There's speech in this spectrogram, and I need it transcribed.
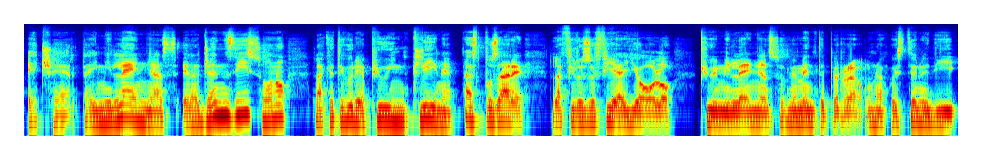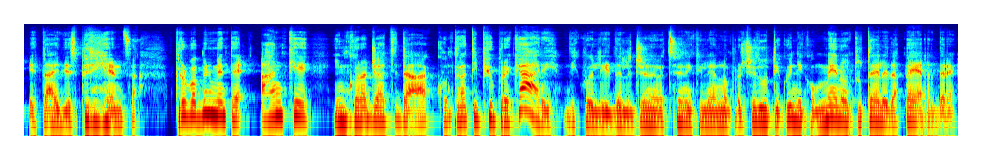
è certa, i millennials e la Gen Z sono la categoria più incline a sposare la filosofia YOLO, più i millennials ovviamente per una questione di età e di esperienza, probabilmente anche incoraggiati da contratti più precari di quelli delle generazioni che li hanno preceduti, quindi con meno tutele da perdere,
